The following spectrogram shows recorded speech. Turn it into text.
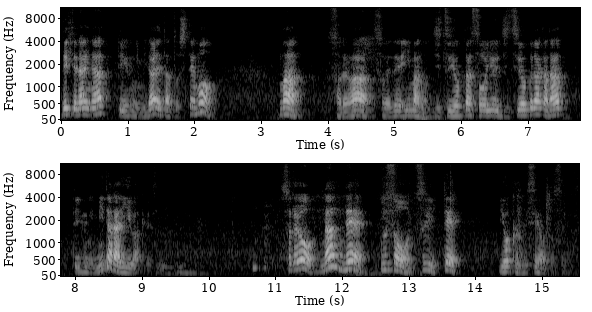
できてないなっていうふうに見られたとしてもまあそれはそれで今の実力はそういう実力だからっていうふうに見たらいいわけです。それをなんで嘘をついてよく見せようとするんです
